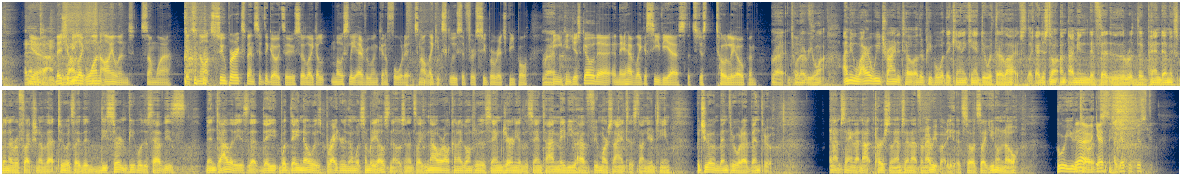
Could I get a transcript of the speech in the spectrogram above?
at any Yeah, time. there should be like one island somewhere. It's not super expensive to go to, so like a, mostly everyone can afford it. It's not like exclusive for super rich people, Right. And you can just go there, and they have like a CVS that's just totally open. Right, it's whatever you want. I mean, why are we trying to tell other people what they can and can't do with their lives? Like, I just don't. I mean, if the the, the pandemic's been a reflection of that too, it's like the, these certain people just have these mentalities that they what they know is brighter than what somebody else knows, and it's like now we're all kind of going through the same journey at the same time. Maybe you have a few more scientists on your team, but you haven't been through what I've been through. And I'm saying that not personally. I'm saying that from everybody. It's so it's like you don't know. Who are you to Yeah, tell? I guess I guess it's just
